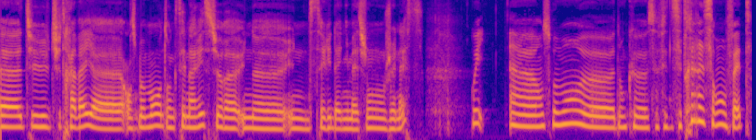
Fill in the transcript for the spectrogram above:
Euh, tu, tu travailles euh, en ce moment en tant que scénariste sur euh, une, euh, une série d'animation jeunesse. Euh, en ce moment, euh, donc euh, c'est très récent en fait.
